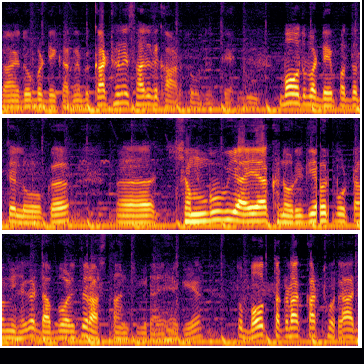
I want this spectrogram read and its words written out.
ਗਾਂ ਦੋ ਵੱਡੇ ਕਰਨੇ ਪਏ ਇਕੱਠ ਨੇ ਸਾਰੇ ਰਿਕਾਰਡ ਤੋੜ ਦਿੱਤੇ। ਆ। ਬਹੁਤ ਵੱਡੇ ਪੱਧਰ ਤੇ ਲੋਕ ਅ, ਸ਼ੰਭੂ ਵੀ ਆਏ ਆ ਖਨੌਰੀ ਦੀਆਂ ਰਿਪੋਰਟਾਂ ਵੀ ਹੈਗਾ ਡੱਬ ਵਾਲੀ ਤੇ ਰਾਜਸਥਾਨ ਚ ਵੀ ਆਏ ਹੈਗੇ ਆ। ਤੋਂ ਬਹੁਤ ਤਕੜਾ ਇਕੱਠ ਹੋਇਆ ਅੱਜ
